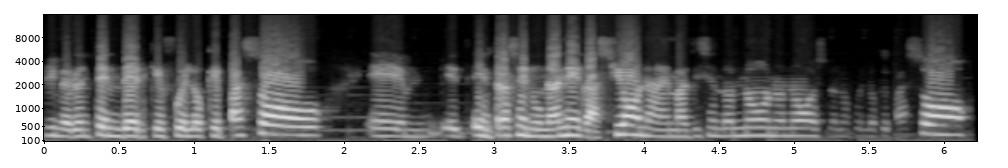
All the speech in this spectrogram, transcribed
primero entender qué fue lo que pasó, Em, entras en una negación, además diciendo, no, no, no, esto no fue lo que pasó,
